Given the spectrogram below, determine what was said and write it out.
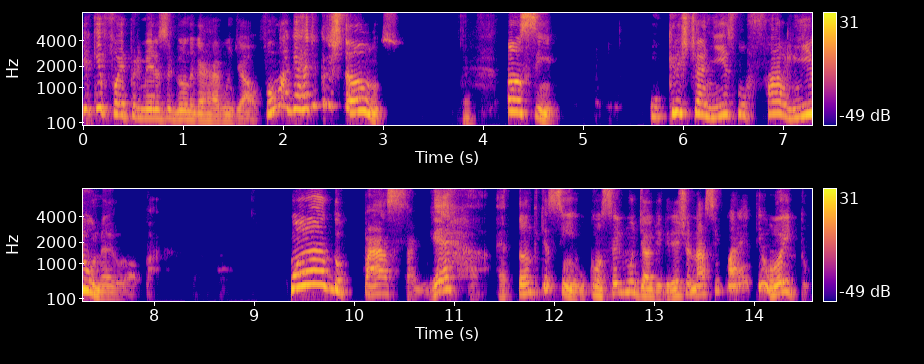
O que foi a Primeira e a Segunda Guerra Mundial? Foi uma guerra de cristãos. Então, assim, o cristianismo faliu na Europa. Quando passa a guerra, é tanto que assim, o Conselho Mundial de Igreja nasce em 48.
